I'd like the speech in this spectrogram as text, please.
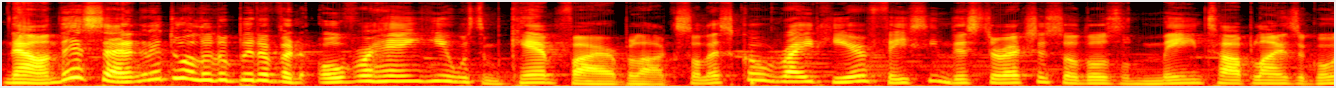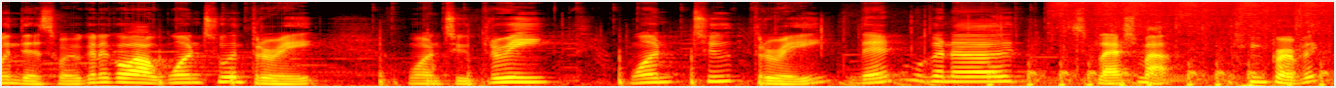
Now on this side, I'm going to do a little bit of an overhang here with some campfire blocks. So let's go right here facing this direction. So those main top lines are going this way. We're going to go out one, two, and three. One, two, three. One, two, three. Then we're to splash them out. Perfect.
